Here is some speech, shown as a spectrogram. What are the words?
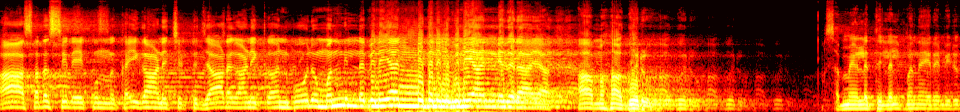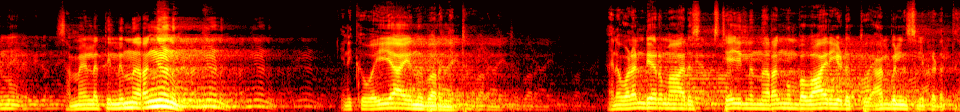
ആ സദസ്സിലേക്കൊന്ന് കൈ കാണിച്ചിട്ട് ജാട കാണിക്കാൻ പോലും വന്നില്ല വിനയാന്യതനിൽ വിനയാന്യതരായ ആ മഹാഗുരു. സമ്മേളനത്തിൽ അല്പനേരം ഇരുന്നു. സമ്മേളനത്തിൽ നിന്ന് ഇറങ്ങണം. എനിക്ക് വയ്യ എന്ന് പറഞ്ഞിട്ട്. അങ്ങനെ വളണ്ടിയർമാർ സ്റ്റേജിൽ നിന്ന് ഇറങ്ങുമ്പോൾ വാരിയെടുത്തു ആംബുലൻസിൽ കിടത്തി.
